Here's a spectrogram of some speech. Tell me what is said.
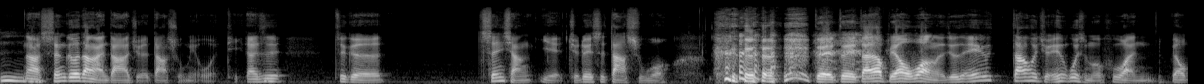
嗯，那生哥当然大家觉得大叔没有问题，但是这个声响也绝对是大叔哦。对对，大家不要忘了，就是诶，大家会觉得诶，为什么忽然要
